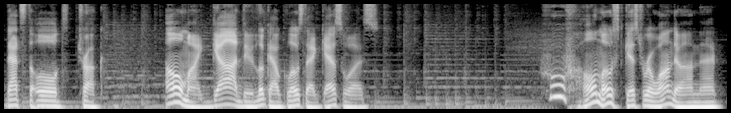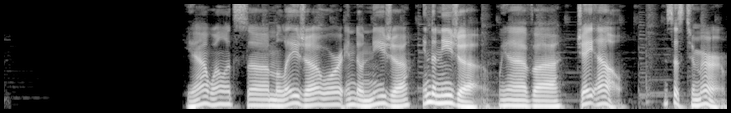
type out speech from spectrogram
That's the old truck. Oh my god, dude, look how close that guess was. Whew, almost guessed Rwanda on that. Yeah, well, it's uh, Malaysia or Indonesia. Indonesia, we have uh, JL. This is Timur.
